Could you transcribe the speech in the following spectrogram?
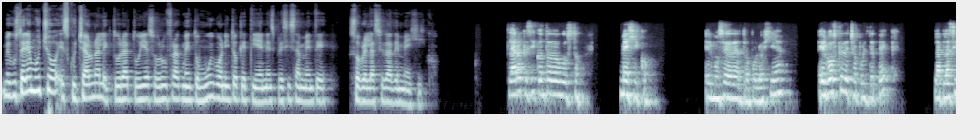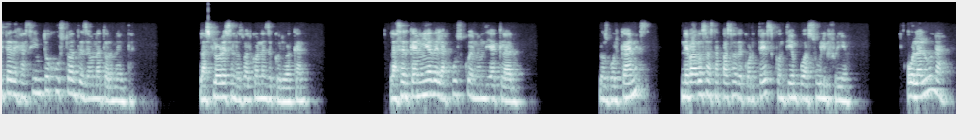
Me gustaría mucho escuchar una lectura tuya sobre un fragmento muy bonito que tienes precisamente sobre la Ciudad de México. Claro que sí, con todo gusto. México, el Museo de Antropología, el bosque de Chapultepec, la placita de Jacinto justo antes de una tormenta, las flores en los balcones de Coyoacán, la cercanía del Ajusco en un día claro, los volcanes, nevados hasta Paso de Cortés con tiempo azul y frío, o la luna,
